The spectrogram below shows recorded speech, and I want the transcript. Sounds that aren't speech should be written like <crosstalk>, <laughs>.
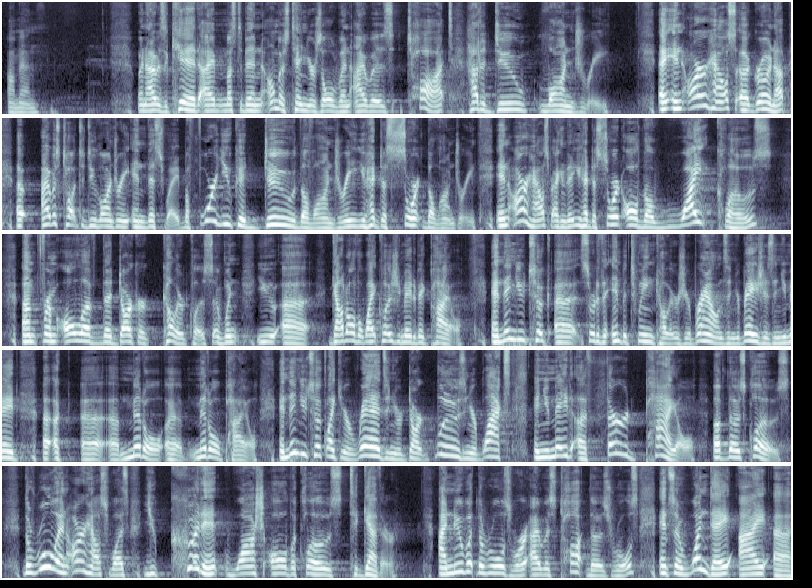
Amen. When I was a kid, I must have been almost 10 years old when I was taught how to do laundry. In our house, uh, growing up, uh, I was taught to do laundry in this way. Before you could do the laundry, you had to sort the laundry. In our house back in the day, you had to sort all the white clothes um, from all of the darker colored clothes. So when you uh, got all the white clothes, you made a big pile. And then you took uh, sort of the in between colors, your browns and your beiges, and you made a, a, a middle, a middle pile. And then you took like your reds and your dark blues and your blacks, and you made a third pile of those clothes. The rule in our house was you couldn't wash all the clothes together. I knew what the rules were. I was taught those rules. And so one day I uh,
